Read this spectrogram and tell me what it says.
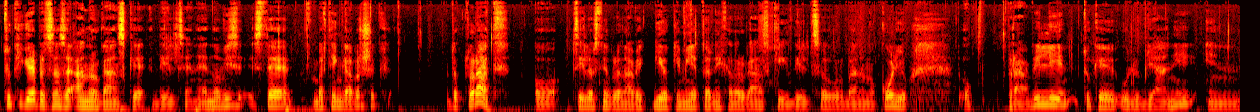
Tukaj gre predvsem za anorganske delce. Ne. No, vi ste, Martin Gabršek, doktorat o celostni obravnavi geokemije trnih anorganskih delcev v urbanem okolju opravili tukaj v Ljubljani in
